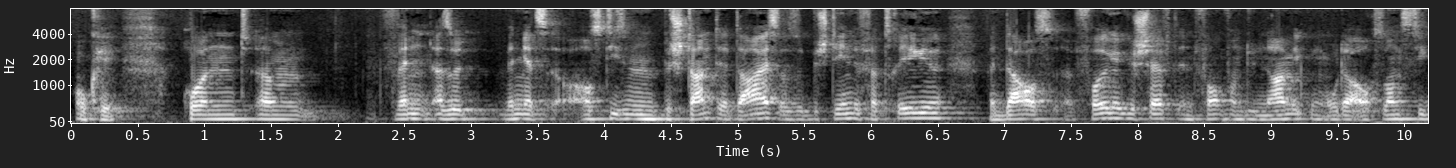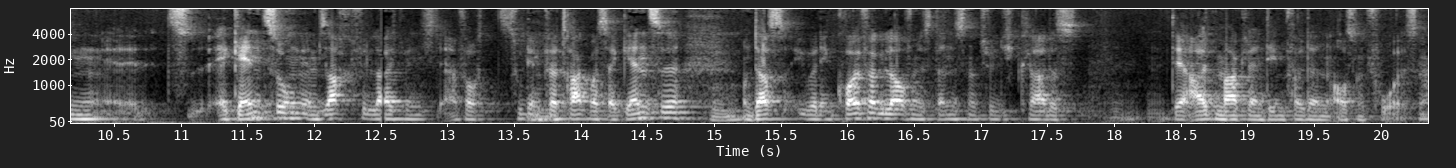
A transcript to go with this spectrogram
okay. Und ähm, wenn, also wenn jetzt aus diesem Bestand, der da ist, also bestehende Verträge, wenn daraus Folgegeschäft in Form von Dynamiken oder auch sonstigen äh, Ergänzungen im Sach vielleicht, wenn ich einfach zu dem Vertrag was ergänze mhm. und das über den Käufer gelaufen ist, dann ist natürlich klar, dass der Altmakler in dem Fall dann außen vor ist. Ne?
